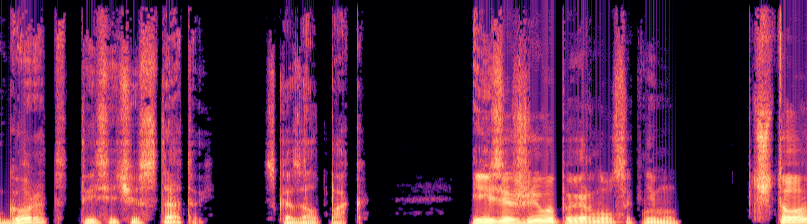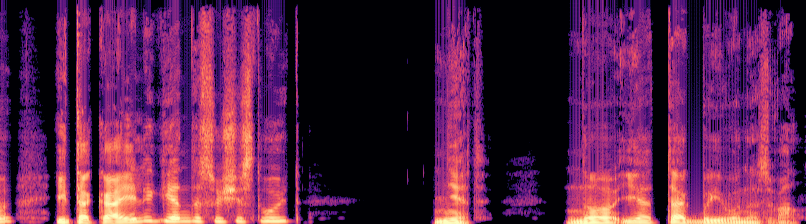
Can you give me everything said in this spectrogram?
Город тысячи статуй, — сказал Пак. Изя живо повернулся к нему. — Что, и такая легенда существует? — Нет, но я так бы его назвал.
